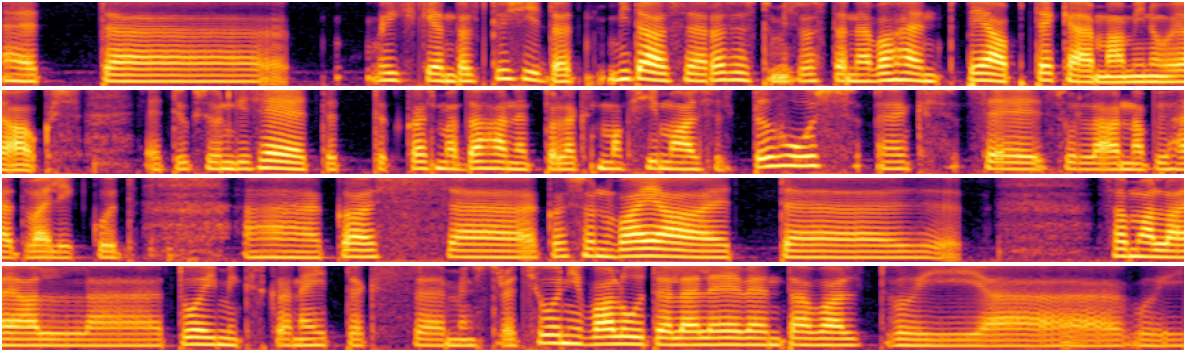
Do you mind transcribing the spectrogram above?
et äh, võikski endalt küsida, et mida see rasestumisvastane vahend peab tegema minu jaoks. et üks ongi see, et, et kas ma tahan, et oleks maksimaalselt tõhus, eks, see sulle annab ühed valikud, äh, kas, äh, kas on vaja, et äh, samal ajal toimiks ka näiteks menstruatsioonivaludele leevendavalt või, või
